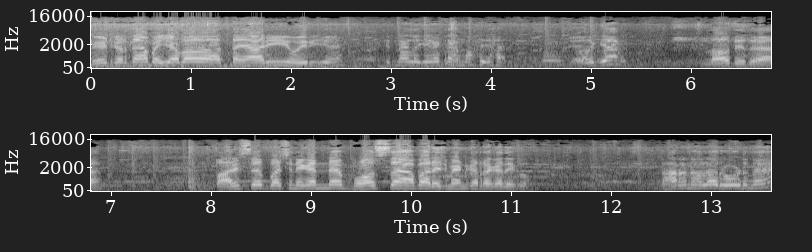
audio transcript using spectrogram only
वेट करते हैं भैया, बा, तैयारी हो रही है। कितना लगेगा टाइम हो यार? हो गया लाओ दे दो यार। बारिश से बचने का ने बहुत सा यहाँ पर अरेंजमेंट कर रखा देखो। धारण रोड में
